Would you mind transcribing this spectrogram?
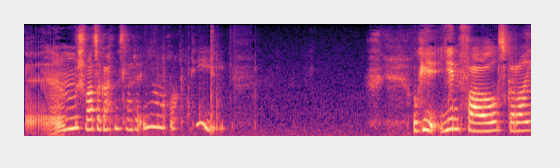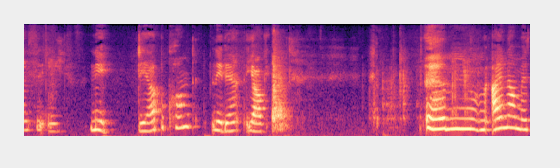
ähm, Schwarzer Garten ist leider immer noch aktiv. Okay, jedenfalls greife ich. Nee, der bekommt. Nee, der. Ja, okay. Ähm, einer mit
